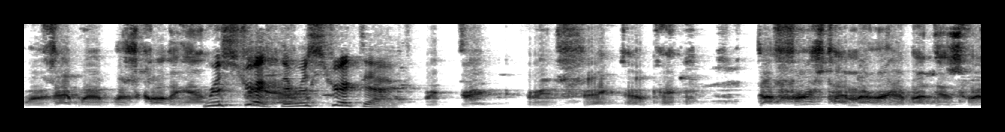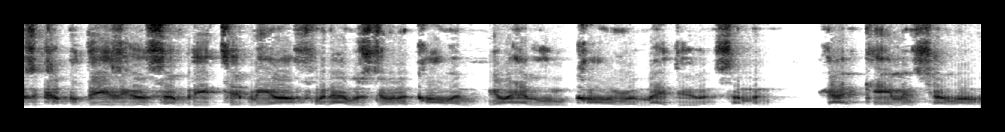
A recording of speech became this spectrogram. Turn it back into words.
Was that what it was called again? Restrict the Restrict Act. Restrict, restrict. Okay. The first time I heard about this was a couple days ago. Somebody tipped me off when I was doing a call in. You know, I have a little call in room I do, and someone got came and so on.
